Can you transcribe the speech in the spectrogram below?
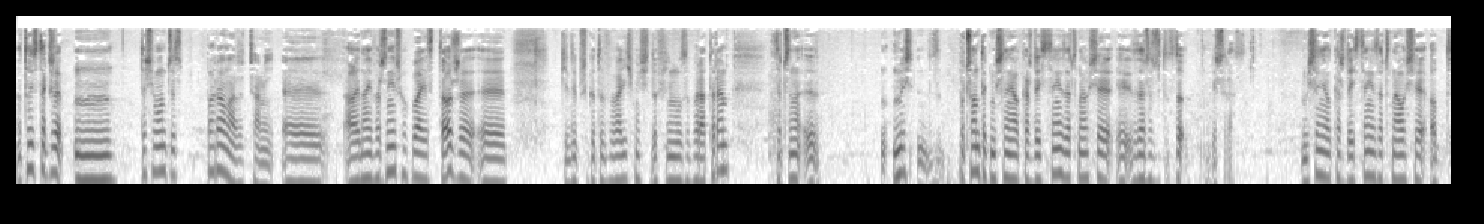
No to jest tak, że mm, to się łączy z paroma rzeczami, ale najważniejsze chyba jest to, że kiedy przygotowywaliśmy się do filmu z operatorem, zaczyna, y, myśl, początek myślenia o każdej scenie zaczynał się, y, to, jeszcze raz, myślenie o każdej scenie zaczynało się od y,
